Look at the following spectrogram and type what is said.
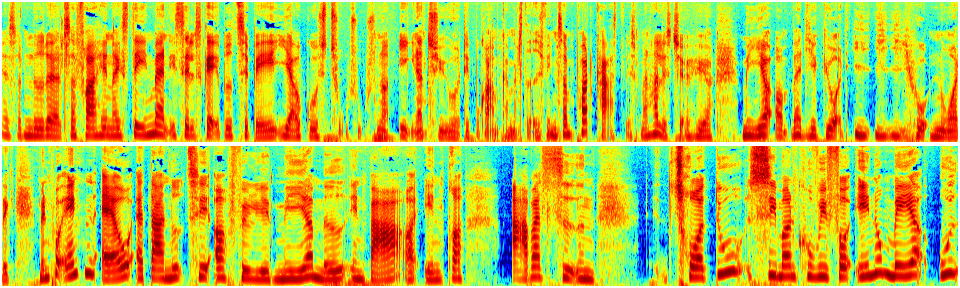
Ja, sådan lød det altså fra Henrik Stenmann i selskabet tilbage i august 2021, og det program kan man stadig finde som podcast, hvis man har lyst til at høre mere om, hvad de har gjort i IIH Nordic. Men pointen er jo, at der er nødt til at følge mere med end bare at ændre arbejdstiden. Tror du, Simon, kunne vi få endnu mere ud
